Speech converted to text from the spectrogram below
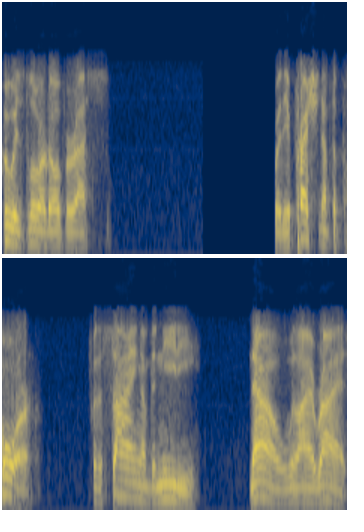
Who is Lord over us? For the oppression of the poor, for the sighing of the needy, now will I arise,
